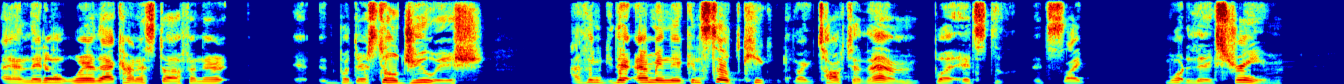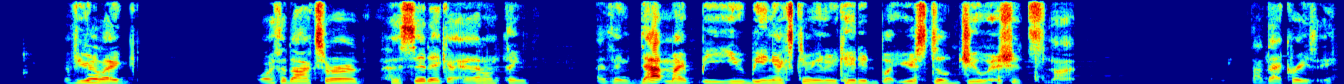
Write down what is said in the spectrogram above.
and they don't wear that kind of stuff, and they're, but they're still Jewish. I think, I mean, they can still keep like talk to them, but it's it's like more to the extreme. If you're like Orthodox or Hasidic, I, I don't think. I think that might be you being excommunicated, but you're still Jewish. It's not not that crazy.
